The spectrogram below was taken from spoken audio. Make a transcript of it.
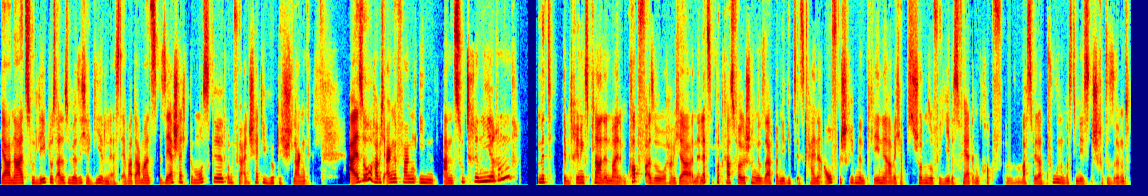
ja nahezu leblos alles über sich ergehen lässt. Er war damals sehr schlecht bemuskelt und für einen Shetty wirklich schlank. Also habe ich angefangen, ihn anzutrainieren mit dem Trainingsplan in meinem Kopf. Also habe ich ja in der letzten Podcast-Folge schon gesagt, bei mir gibt es jetzt keine aufgeschriebenen Pläne, aber ich habe es schon so für jedes Pferd im Kopf, was wir da tun und was die nächsten Schritte sind.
